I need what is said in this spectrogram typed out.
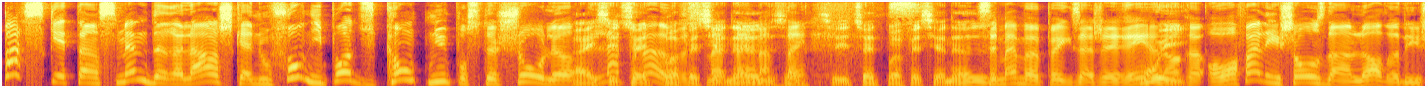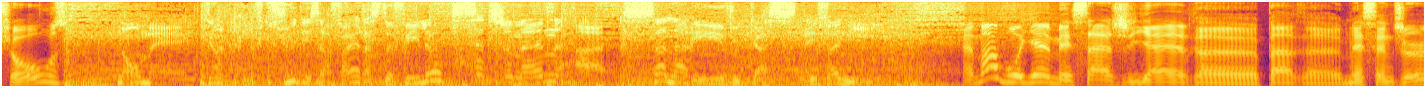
parce qu'elle est en semaine de relâche qu'elle nous fournit pas du contenu pour ce show-là. Hey, C'est-tu être ce professionnel, matin, ça? Martin. C'est-tu être professionnel? C'est même un peu exagéré. Oui. Alors, euh, on va faire les choses dans l'ordre des choses. Non, mais y'en arrive-tu des affaires à cette fille-là? Cette semaine, à Ça n'arrive qu'à Stéphanie. Elle m'a envoyé un message hier euh, par euh, Messenger.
